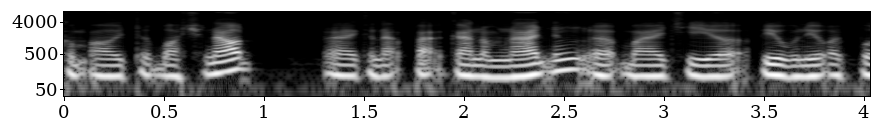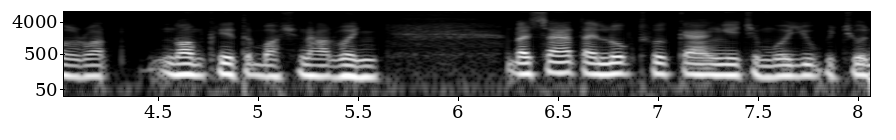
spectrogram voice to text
កុំឲ្យទៅបោះឆ្នោត ហើយគណៈបកកណ្ដាលអំណាចនឹងបែរជាពីវនីឲ្យពលរដ្ឋនាំគ្នាទៅបោះឆ្នោតវិញដោយសារតែលោកធ្វើការងារជាមួយយុវជន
